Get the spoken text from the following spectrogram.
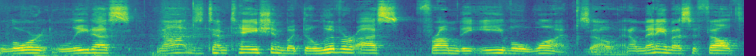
Lord, lead us not into temptation, but deliver us from the evil one. So I know many of us have felt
